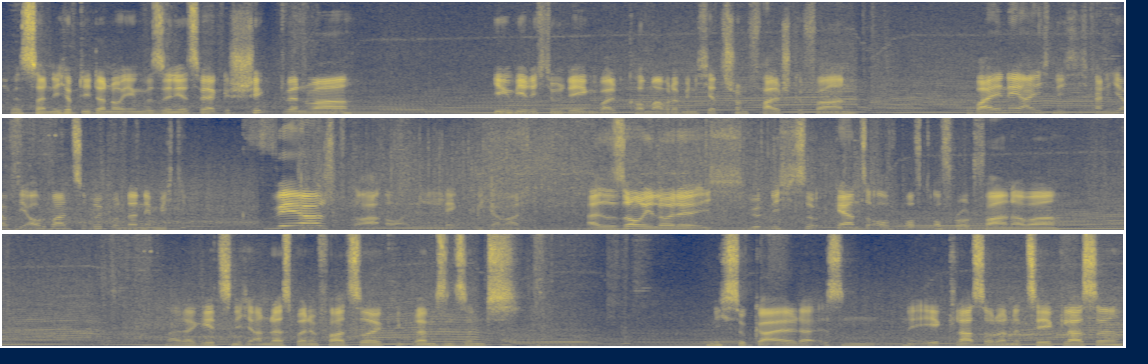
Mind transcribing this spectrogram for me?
ich weiß halt nicht, ob die da noch irgendwo sind. Jetzt wäre geschickt, wenn wir irgendwie Richtung Regenwald kommen, aber da bin ich jetzt schon falsch gefahren. Wobei, nee, eigentlich nicht. Ich kann hier auf die Autobahn zurück und dann nehme ich die Querstraße. Oh, leck mich am Arsch. Also sorry, Leute, ich würde nicht so gern so oft Offroad fahren, aber Leider geht es nicht anders bei dem Fahrzeug. Die Bremsen sind nicht so geil. Da ist ein, eine E-Klasse oder eine C-Klasse.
